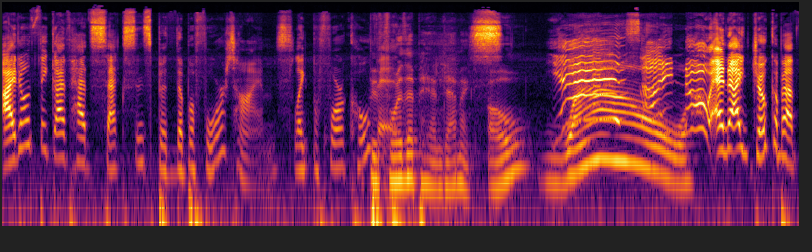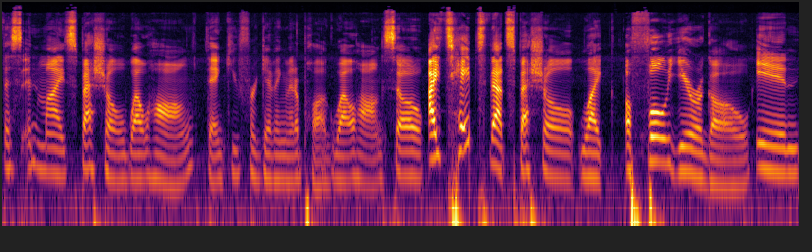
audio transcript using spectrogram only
I don't think I've had sex since be- the before times, like before COVID. Before the pandemic. Oh, Yes, Wow. I know. And I joke about this in my special, Well Hong. Thank you for giving it a plug, Well Hong. So I taped that special like a full year ago in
